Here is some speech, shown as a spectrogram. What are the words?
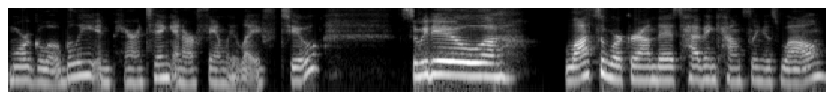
more globally in parenting and our family life too. So, we do lots of work around this, having counseling as well.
